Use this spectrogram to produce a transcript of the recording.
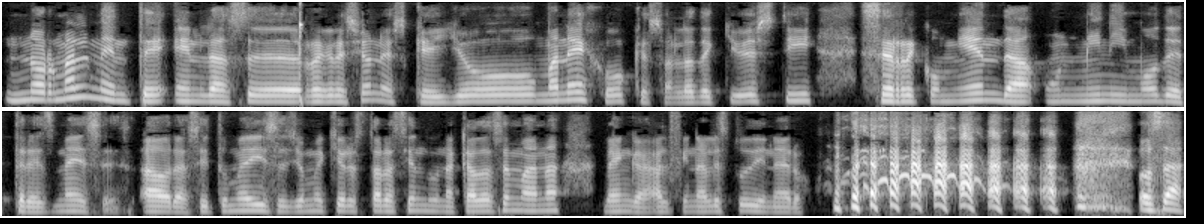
Normalmente en las eh, regresiones que yo manejo, que son las de QST, se recomienda un mínimo de tres meses. Ahora, si tú me dices, yo me quiero estar haciendo una cada semana, venga, al final es tu dinero. o sea,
